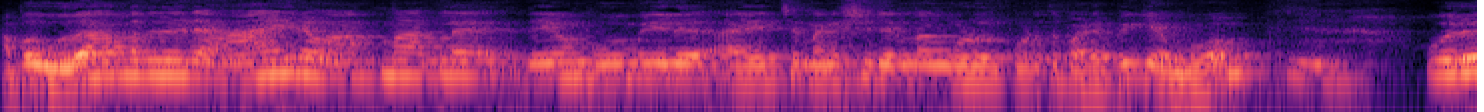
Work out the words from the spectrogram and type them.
അപ്പൊ ഉദാഹരണത്തിന് ഒരു ആയിരം ആത്മാക്കളെ ദൈവം ഭൂമിയിൽ അയച്ച് മനുഷ്യജന്മം കൊടു- കൊടുത്ത് പഠിപ്പിക്കുമ്പോൾ ഒരു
